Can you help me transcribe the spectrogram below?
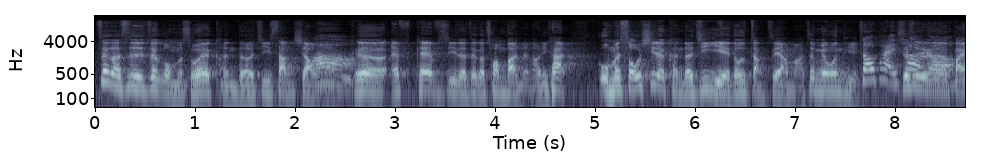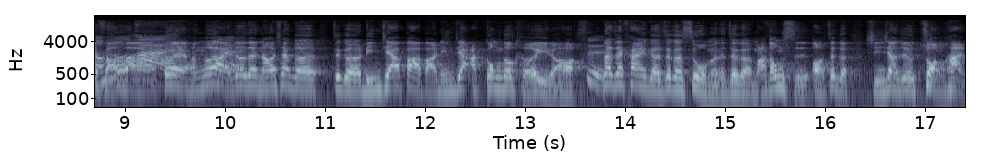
这个是这个我们所谓肯德基上校啊，这个 F K F C 的这个创办人哦，你看。我们熟悉的肯德基也都是长这样嘛，这没有问题。招牌笑容，就是白发发，对，很和蔼，对不对？然后像个这个邻家爸爸、邻家阿公都可以了哈。是。那再看一个，这个是我们的这个马东石哦，这个形象就是壮汉、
